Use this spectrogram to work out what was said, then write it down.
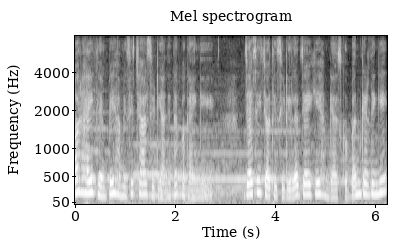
और हाई फ्लेम पे हम इसे चार सीटी आने तक पकाएँगे। जैसे ही चौथी सीटी लग जाएगी, हम गैस को बंद कर देंगे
